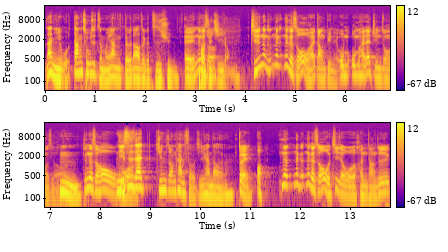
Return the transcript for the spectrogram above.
那你我当初是怎么样得到这个资讯？哎、欸，那个去基隆。其实那个那个那个时候我还当兵呢，我们我们还在军中的时候，嗯，就那时候你是在军中看手机看到的吗？对哦，那那个那个时候我记得我很常就是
